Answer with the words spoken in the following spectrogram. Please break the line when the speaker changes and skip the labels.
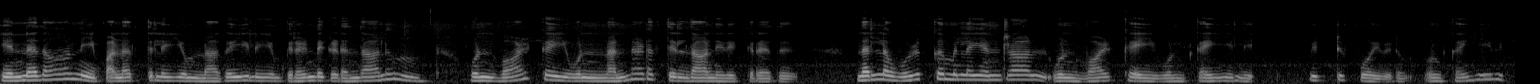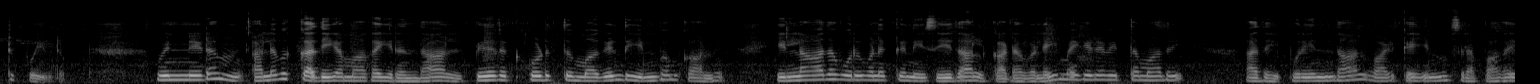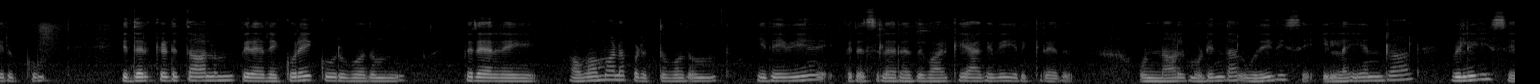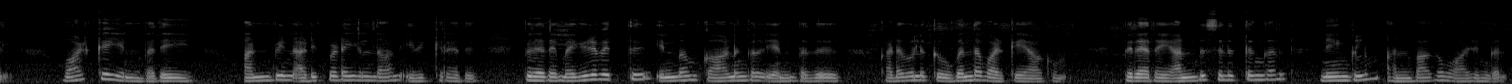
என்னதான் நீ பணத்திலேயும் நகையிலேயும் பிறண்டு கிடந்தாலும் உன் வாழ்க்கை உன் நன்னடத்தில் தான் இருக்கிறது. நல்ல ஒழுக்கமில்லை என்றால் உன் வாழ்க்கை உன் கையில் விட்டு போய்விடும். உன் கையை விட்டு போய்விடும். உன்னிடம் அளவுக்கு அதிகமாக இருந்தால் பிறருக்கு கொடுத்து மகிழ்ந்து இன்பம் காணு. இல்லாத ஒருவனுக்கு நீ செய்தால் கடவுளை மகிழ வைத்த மாதிரி. அதை புரிந்தால் வாழ்க்கை இன்னும் சிறப்பாக இருக்கும். இதற்கெடுத்தாலும் பிறரை குறை கூறுவதும் பிறரை அவமானப்படுத்துவதும் இதுவே பிற சிலரது வாழ்க்கையாகவே இருக்கிறது. உன்னால் முடிந்தால் உதவி செய் இல்லை என்றால் விலகி செல். வாழ்க்கை என்பதே அன்பின் அடிப்படையில் தான் இருக்கிறது. பிறரை மகிழ வைத்து இன்பம் காணுங்கள் என்பது கடவுளுக்கு உகந்த வாழ்க்கையாகும். பிறரை அன்பு செலுத்துங்கள் நீங்களும் அன்பாக வாழுங்கள்.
